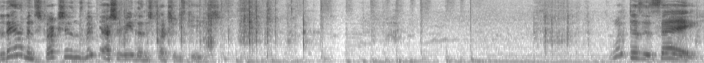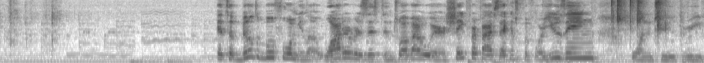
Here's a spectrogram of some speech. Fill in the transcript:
Do they have instructions? Maybe I should read the instructions, Keish. What does it say? It's a buildable formula, water resistant, 12 hour wear. Shake for five seconds before using. One, two, three,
